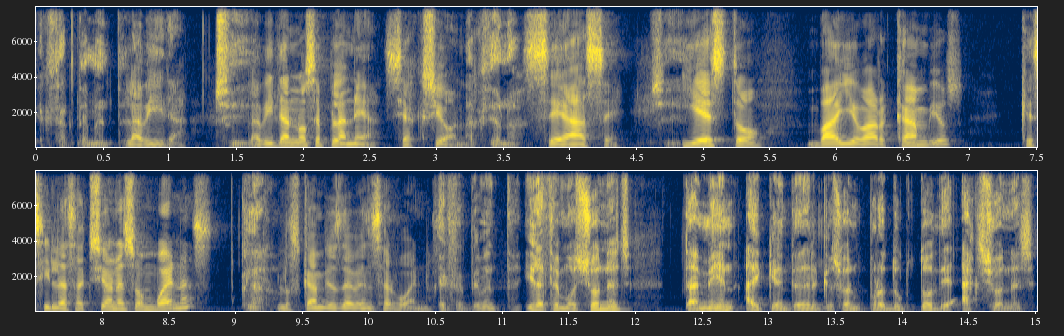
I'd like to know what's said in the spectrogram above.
Exactamente. la vida. Sí. La vida no se planea, se acciona, Acciona. se hace. Sí. Y esto va a llevar cambios que si las acciones son buenas, Claro. los cambios deben ser buenos. Exactamente. Y las emociones también hay que entender que son producto de acciones.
